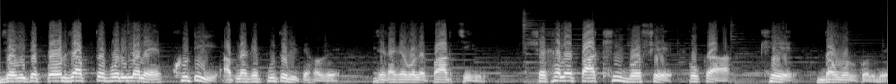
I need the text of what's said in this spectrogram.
জমিতে পর্যাপ্ত পরিমাণে খুঁটি আপনাকে পুঁতে দিতে হবে, যেটাকে বলে পার্চিং। সেখানে পাখি বসে পোকা খেয়ে দমন করবে।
